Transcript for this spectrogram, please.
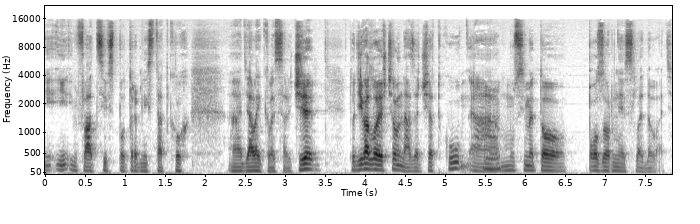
inflácii v spotrebných statkoch eh, ďalej klesali. Čiže to divadlo je ešte len na začiatku a hmm. musíme to pozorne sledovať.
